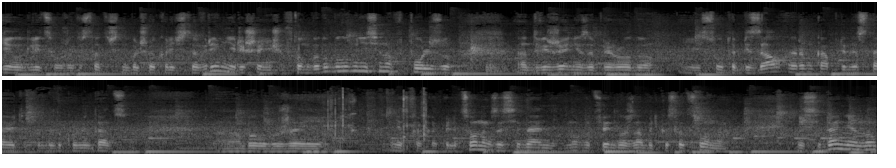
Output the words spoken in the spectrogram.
дело длится уже достаточно большое количество времени. Решение еще в том году было вынесено в пользу э, движения за природу. И суд обязал РМК предоставить эту документацию. А, было уже и несколько апелляционных заседаний. Ну вот сегодня должна быть кассационное заседание. Ну,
